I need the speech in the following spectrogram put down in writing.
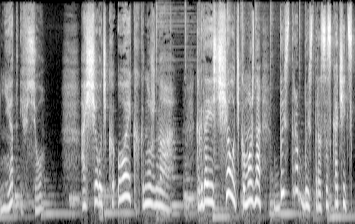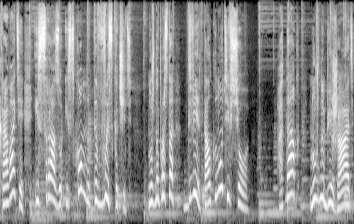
Нет, и все. А щелочка, ой, как нужна. Когда есть щелочка, можно быстро-быстро соскочить с кровати и сразу из комнаты выскочить. Нужно просто дверь толкнуть и все. А так нужно бежать,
